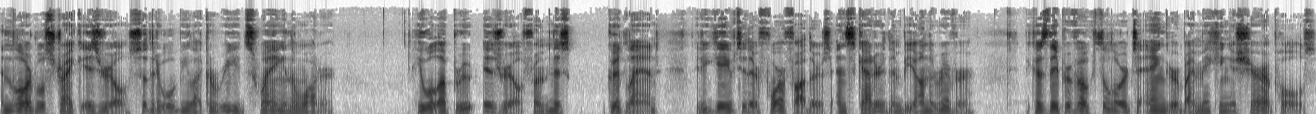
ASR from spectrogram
And the Lord will strike Israel, so that it will be like a reed swaying in the water. He will uproot Israel from this good land that he gave to their forefathers, and scatter them beyond the river because they provoked the Lord to anger by making Asherah poles.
